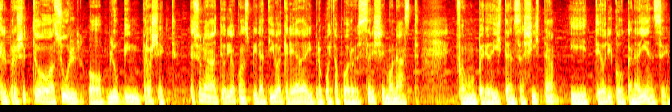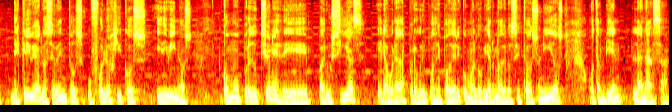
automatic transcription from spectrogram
El proyecto azul o Blue Beam Project es una teoría conspirativa creada y propuesta por Serge Monast. Fue un periodista, ensayista y teórico canadiense. Describe a los eventos ufológicos y divinos como producciones de parucías elaboradas por grupos de poder como el gobierno de los Estados Unidos o también la NASA.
